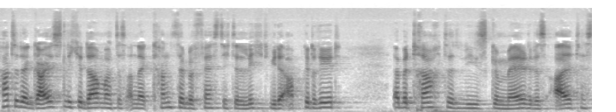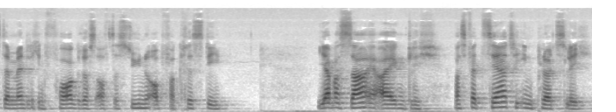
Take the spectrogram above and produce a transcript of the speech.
hatte der Geistliche damals das an der Kanzel befestigte Licht wieder abgedreht? Er betrachtete dieses Gemälde des alttestamentlichen Vorgriffs auf das Sühneopfer Christi. Ja, was sah er eigentlich? Was verzerrte ihn plötzlich?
